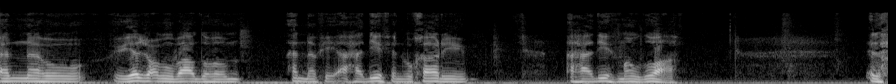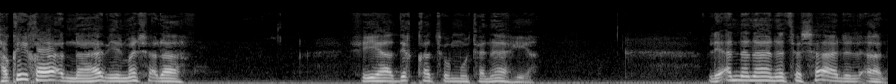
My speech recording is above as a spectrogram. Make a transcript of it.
أنه يزعم بعضهم أن في أحاديث البخاري أحاديث موضوعة. الحقيقة أن هذه المسألة فيها دقة متناهية. لأننا نتساءل الآن.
